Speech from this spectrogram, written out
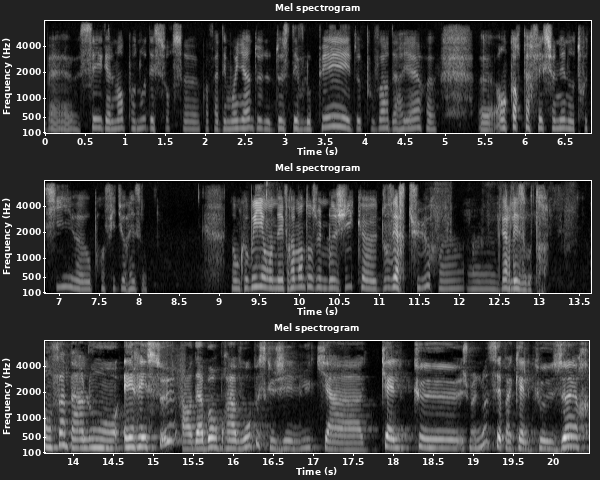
ben, c'est également pour nous des sources, enfin, des moyens de, se développer et de pouvoir derrière encore perfectionner notre outil au profit du réseau. Donc oui, on est vraiment dans une logique d'ouverture vers les autres. Enfin, parlons RSE. Alors d'abord, bravo, parce que j'ai lu qu'il y a quelques, je me demande si c'est pas quelques heures,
